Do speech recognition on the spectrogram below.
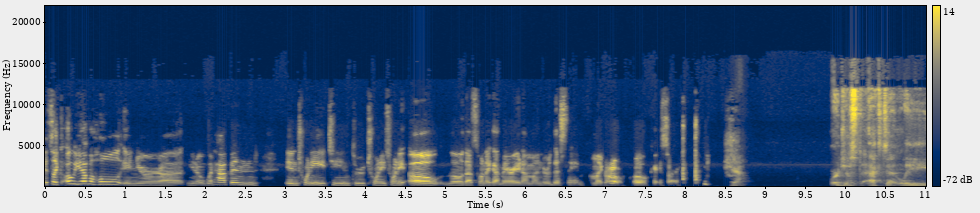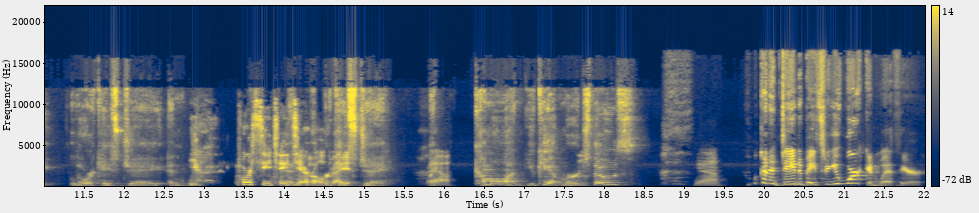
It's like, oh, you have a hole in your, uh, you know, what happened in 2018 through 2020? Oh, no, that's when I got married. I'm under this name. I'm like, oh, oh okay, sorry. Or just accidentally lowercase j and, Yeah. Poor CJ and Gerald, right? uppercase j. Like, Yeah, Come on, you can't merge those. yeah. what kind of database are you working with here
